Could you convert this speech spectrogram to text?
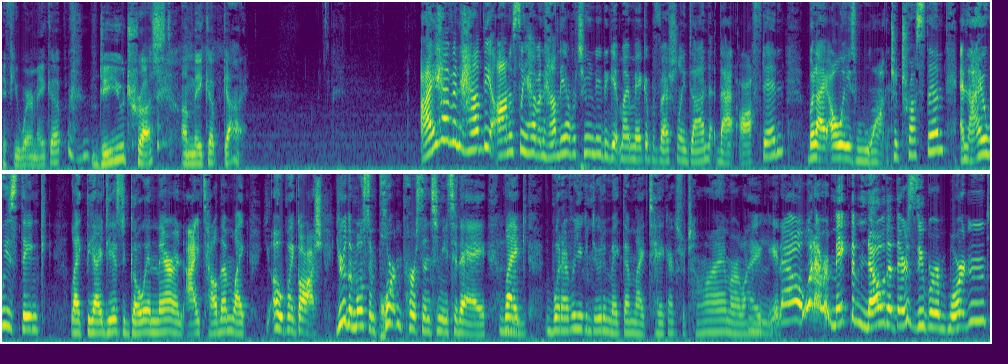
If you wear makeup, do you trust a makeup guy? I haven't had the honestly haven't had the opportunity to get my makeup professionally done that often, but I always want to trust them, and I always think like the idea is to go in there and I tell them like, oh my gosh, you're the most important person to me today. Mm-hmm. Like whatever you can do to make them like take extra time or like mm-hmm. you know whatever, make them know that they're super important.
